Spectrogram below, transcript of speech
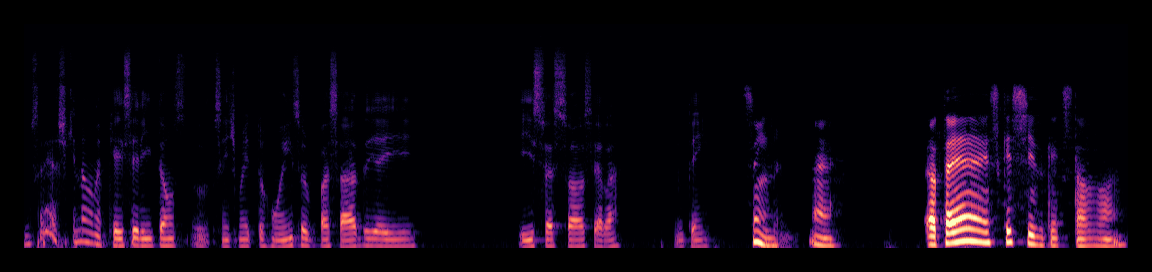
não sei, acho que não, né? Porque aí seria então o sentimento ruim sobre o passado e aí isso é só, sei lá, não tem. Sim, é. Eu até esqueci do que, é que você estava falando.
